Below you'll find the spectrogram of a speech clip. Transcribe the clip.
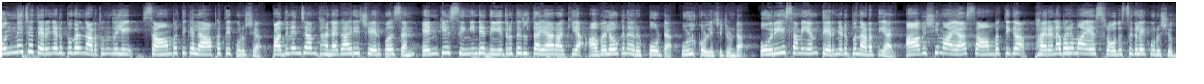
ഒന്നിച്ച് തെരഞ്ഞെടുപ്പുകൾ നടത്തുന്നതിലെ സാമ്പത്തിക ലാഭത്തെക്കുറിച്ച് പതിനഞ്ചാം ധനകാര്യ ചെയർപേഴ്സൺ എൻ കെ സിംഗിന്റെ നേതൃത്വത്തിൽ തയ്യാറാക്കിയ അവലോകന റിപ്പോർട്ട് ഉൾക്കൊള്ളിച്ചിട്ടുണ്ട്. ഒരേ സമയം തെരഞ്ഞെടുപ്പ് നടത്തിയാൽ ആവശ്യമായ സാമ്പത്തിക ഭരണപരമായ സ്രോതസ്സുകളെക്കുറിച്ചും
